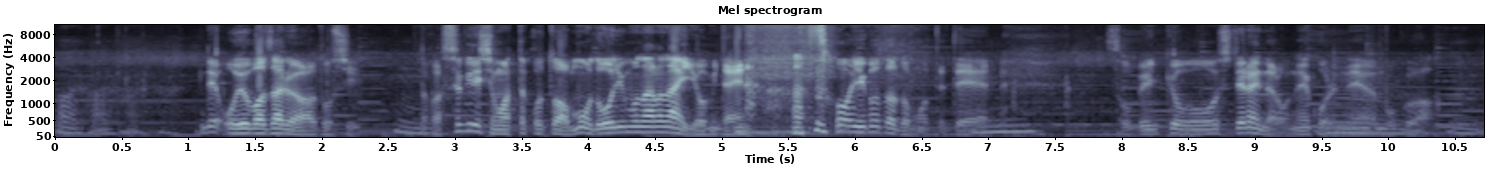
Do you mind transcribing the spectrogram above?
へー。はいはいで及ばざるがごとし。いうん。だから過ぎてしまったことはもうどうにもならないよみたいな そういうことだと思ってて、うん。そう勉強してないんだろうねこれね、うん。僕は。うん。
